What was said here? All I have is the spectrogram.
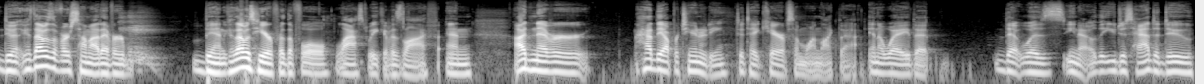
doing because that was the first time I'd ever been because I was here for the full last week of his life, and I'd never had the opportunity to take care of someone like that in a way that that was you know that you just had to do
